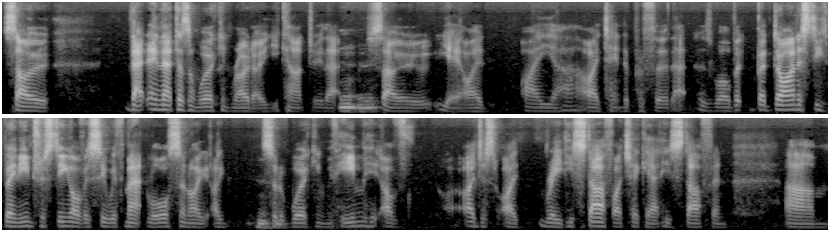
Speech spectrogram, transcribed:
So that and that doesn't work in Roto. You can't do that. Mm-mm. So yeah, I I uh, I tend to prefer that as well. But but Dynasty's been interesting, obviously with Matt Lawson. I, I Mhm. sort of working with him. I've I just I read his stuff. I check out his stuff, and um,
